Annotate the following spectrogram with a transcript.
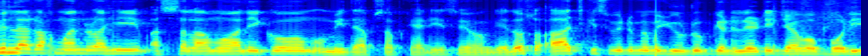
अस्सलाम वालेकुम उम्मीद है आप सब खैरियत से होंगे। दोस्तों, आज की इस वीडियो में मैं यूट्यूब के रिलेटेड जो है, वो बड़ी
